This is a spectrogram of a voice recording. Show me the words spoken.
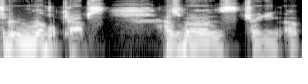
through level caps, as well as training up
